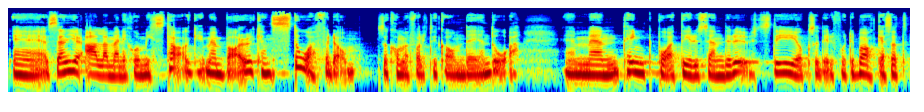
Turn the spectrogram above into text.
Eh, sen gör alla människor misstag, men bara du kan stå för dem så kommer folk tycka om dig ändå. Eh, men tänk på att det du sänder ut, det är ju också det du får tillbaka. Så att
